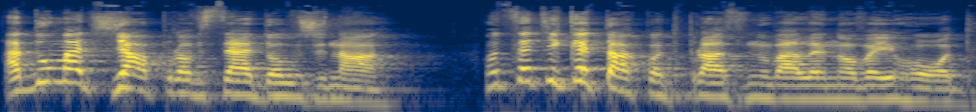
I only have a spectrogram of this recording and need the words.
А думать я про все должна. Оце тільки так от празднували Новий год.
